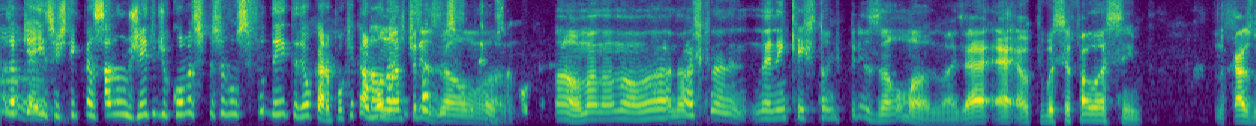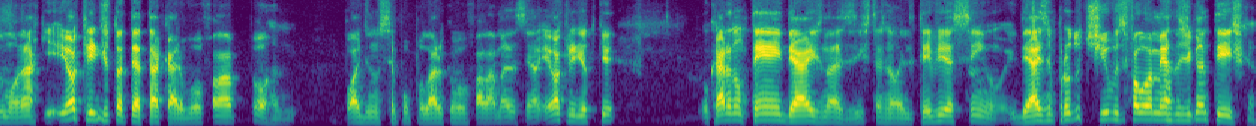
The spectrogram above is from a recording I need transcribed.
Mas é porque é isso, a gente tem que pensar num jeito de como essas pessoas vão se fuder, entendeu, cara? Porque, cara, o Não, não é monarca prisão? Não, não, não, não, não, não acho que não é, não é nem questão de prisão, mano, mas é, é, é o que você falou assim. No caso do Monark, eu acredito até, tá, cara? Eu vou falar, porra, pode não ser popular o que eu vou falar, mas assim, eu acredito que o cara não tem ideais nazistas, não. Ele teve, assim, ideais improdutivos e falou uma merda gigantesca,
